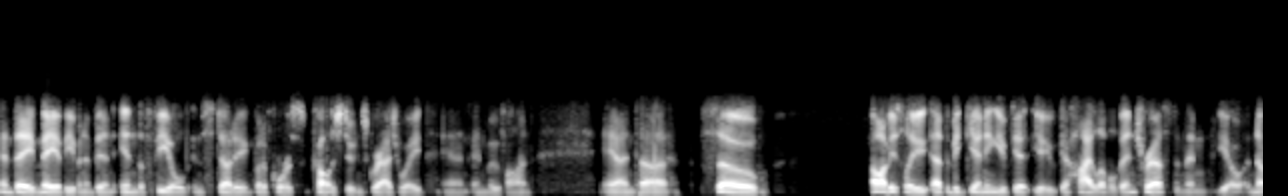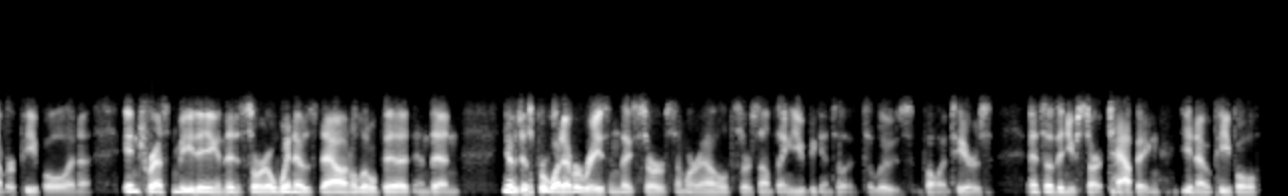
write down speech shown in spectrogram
and they may have even been in the field and studying. But of course, college students graduate and, and move on. And uh, so obviously at the beginning you get you get a high level of interest and then you know a number of people and a interest meeting and then it sort of winnows down a little bit and then you know just for whatever reason they serve somewhere else or something you begin to to lose volunteers and so then you start tapping you know people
